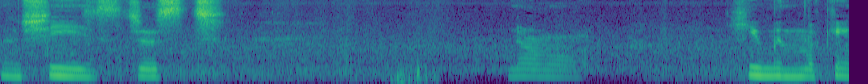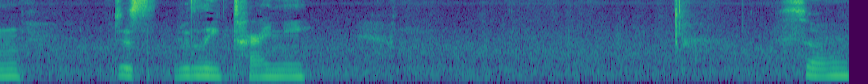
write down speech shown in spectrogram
And she's just normal, human looking, just really tiny. So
